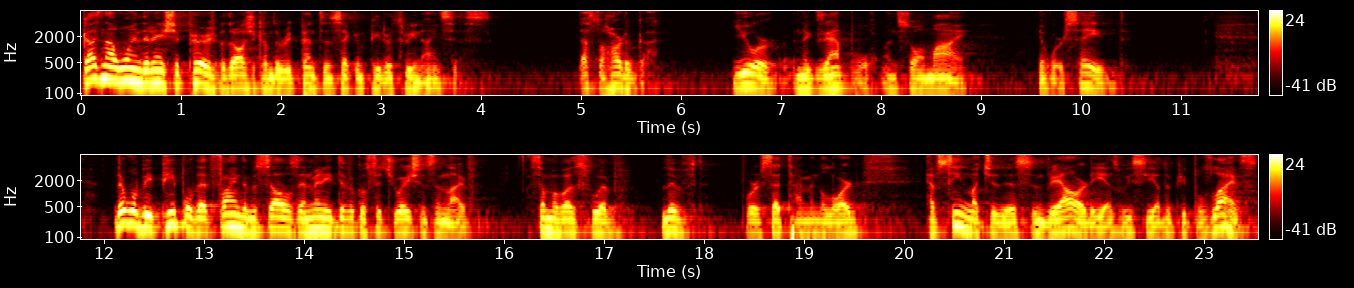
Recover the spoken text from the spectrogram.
God's not wanting that any should perish, but that all should come to repentance, 2 Peter 3 9 says. That's the heart of God. You are an example, and so am I, if we're saved. There will be people that find themselves in many difficult situations in life. Some of us who have lived for a set time in the Lord have seen much of this in reality as we see other people's lives.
